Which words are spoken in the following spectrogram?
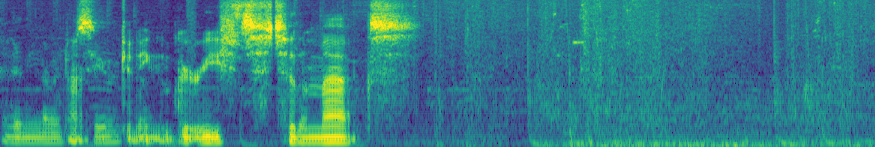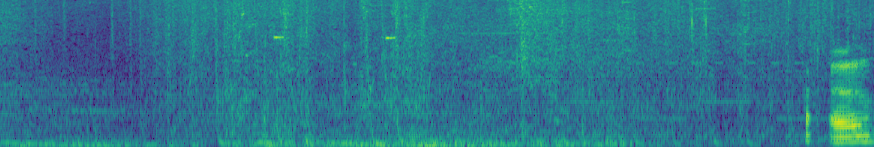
didn't know it was you. Getting griefed to the max. Oh.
